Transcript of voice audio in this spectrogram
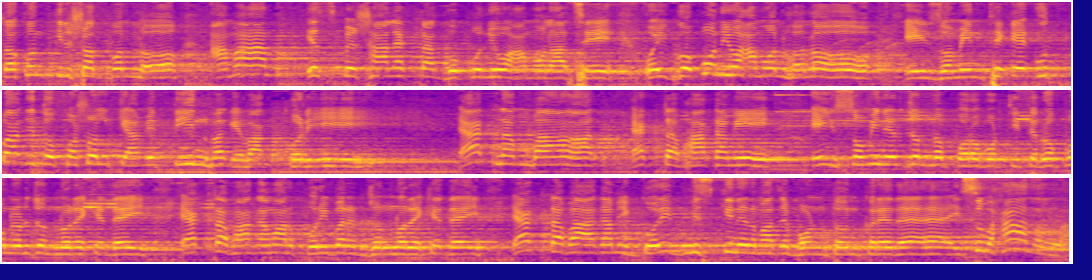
তখন কৃষক বলল, আমার স্পেশাল একটা গোপনীয় আমল আছে। ওই গোপনীয় আমল হলো, এই জমিন থেকে উৎপাদিত ফসলকে আমি তিন ভাগে ভাগ করি। এক নাম্বার, একটা ভাগ আমি এই জমিনের জন্য, পরবর্তীতে রোপণের জন্য রেখে দেই। একটা ভাগ আমার পরিবারের জন্য রেখে দেই। একটা ভাগ আমি গরিব মিসকিনের মাঝে বন্টন করে দেয় সুবহান আল্লাহ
